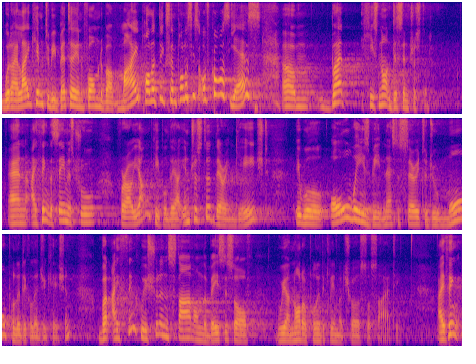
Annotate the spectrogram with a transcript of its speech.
would I like him to be better informed about my politics and policies? Of course, yes. Um, but he's not disinterested. And I think the same is true for our young people. They are interested, they're engaged. It will always be necessary to do more political education. But I think we shouldn't start on the basis of we are not a politically mature society. I think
